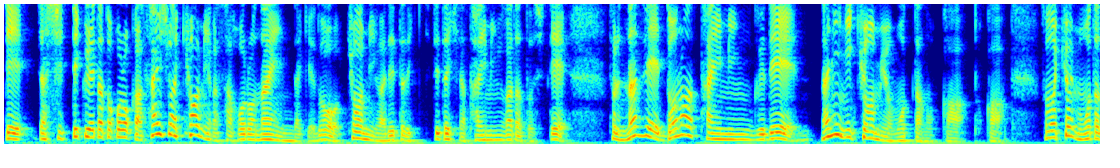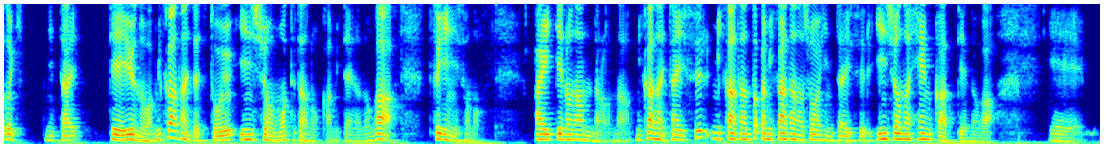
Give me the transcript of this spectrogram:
で、じゃあ知ってくれたところから、最初は興味がさほどないんだけど、興味が出て出てきたタイミングがあったとして、それなぜ、どのタイミングで何に興味を持ったのかとか、その興味を持った時に対、っていうのは、三河さんに対してどういう印象を持ってたのかみたいなのが、次にその、相手のなんだろうな、三河さんに対する、三河さんとか三河さんの商品に対する印象の変化っていうのが、えー、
